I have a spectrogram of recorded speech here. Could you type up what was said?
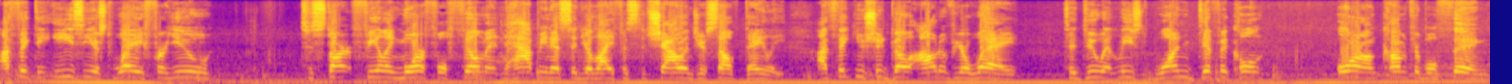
I think the easiest way for you to start feeling more fulfillment and happiness in your life is to challenge yourself daily. I think you should go out of your way to do at least one difficult or uncomfortable thing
